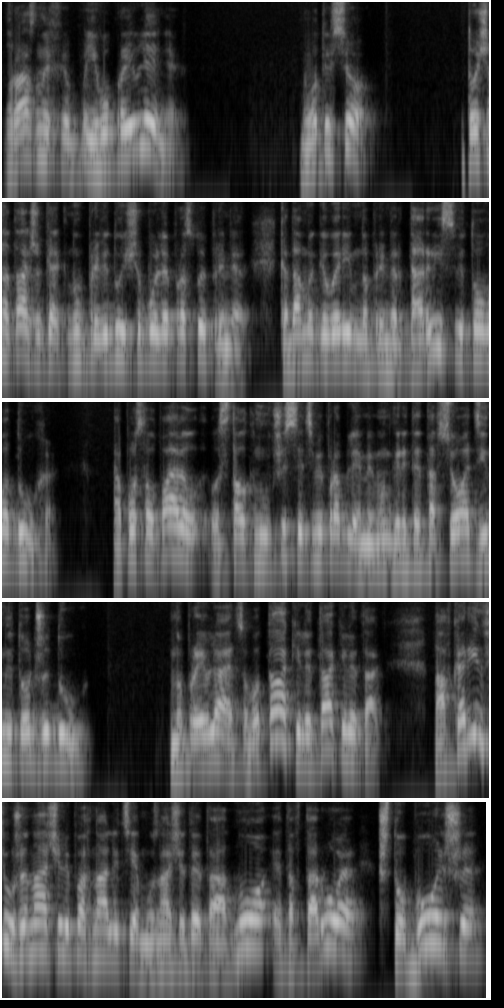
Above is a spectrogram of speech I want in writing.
в разных его проявлениях. Ну вот и все. Точно так же, как, ну, приведу еще более простой пример. Когда мы говорим, например, дары Святого Духа, апостол Павел, столкнувшись с этими проблемами, он говорит, это все один и тот же Дух. Но проявляется вот так или так или так. А в Коринфе уже начали, погнали тему, значит, это одно, это второе, что больше,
